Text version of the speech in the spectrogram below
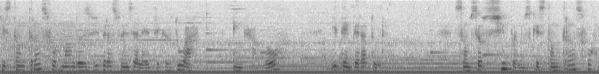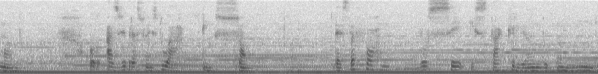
que estão transformando as vibrações elétricas do ar em calor e temperatura. São seus tímpanos que estão transformando as vibrações do ar em som. Desta forma, você está criando um mundo.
